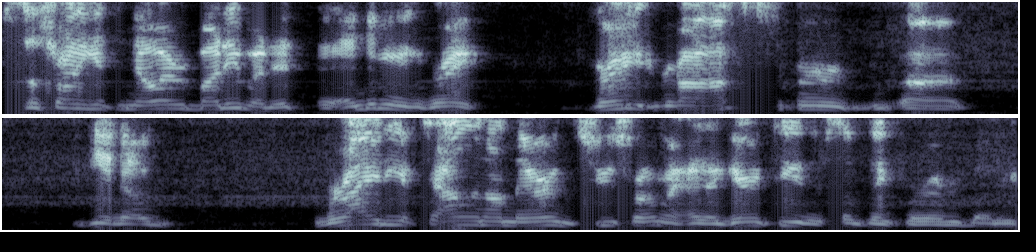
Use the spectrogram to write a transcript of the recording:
still trying to get to know everybody, but it, NWA is great. Great roster, uh, you know, variety of talent on there to choose from. I, I guarantee you there's something for everybody.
